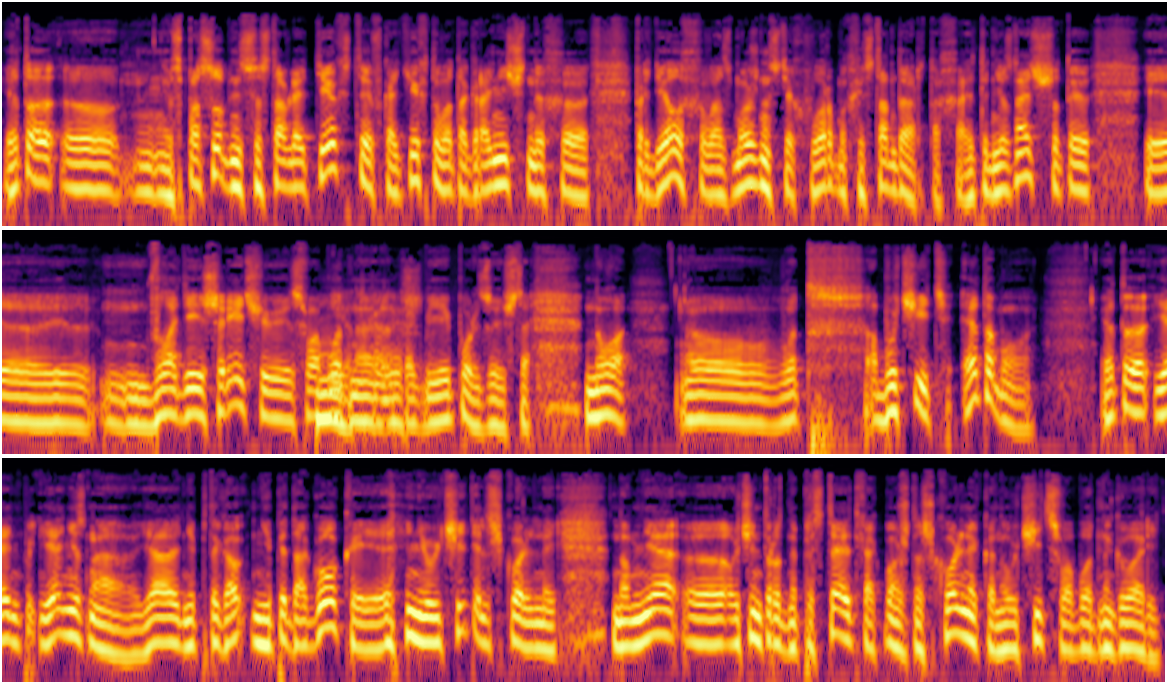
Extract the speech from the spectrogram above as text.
Это э, способность составлять тексты в каких-то вот ограниченных э, пределах, возможностях, формах и стандартах. А это не значит, что ты э, владеешь речью и свободно Нет, как бы ей пользуешься. Но вот обучить этому это я, я не знаю, я не педагог, не педагог и не учитель школьный, но мне э, очень трудно представить, как можно школьника научить свободно говорить.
